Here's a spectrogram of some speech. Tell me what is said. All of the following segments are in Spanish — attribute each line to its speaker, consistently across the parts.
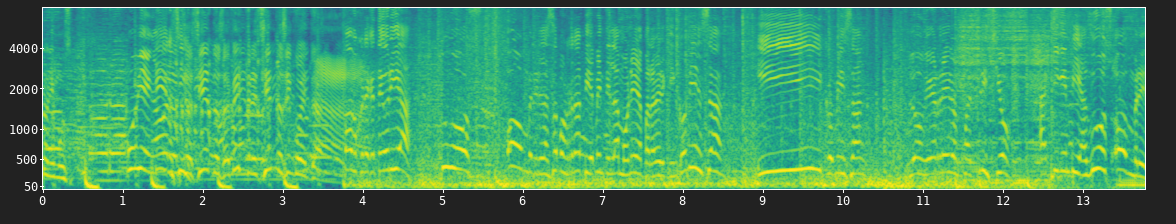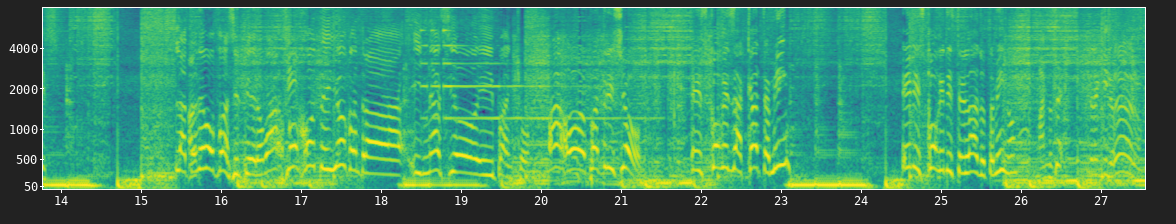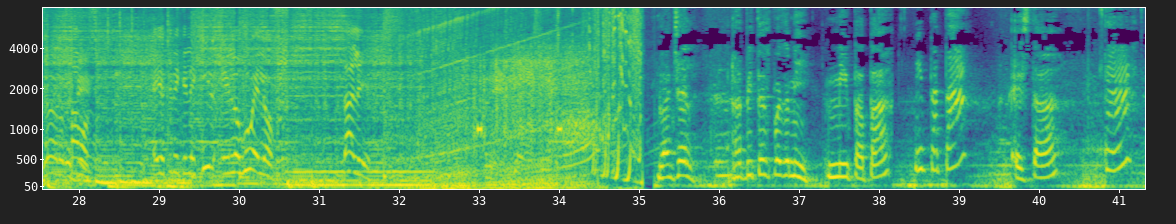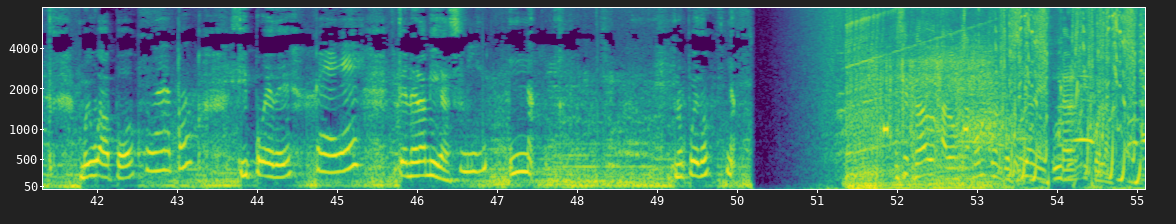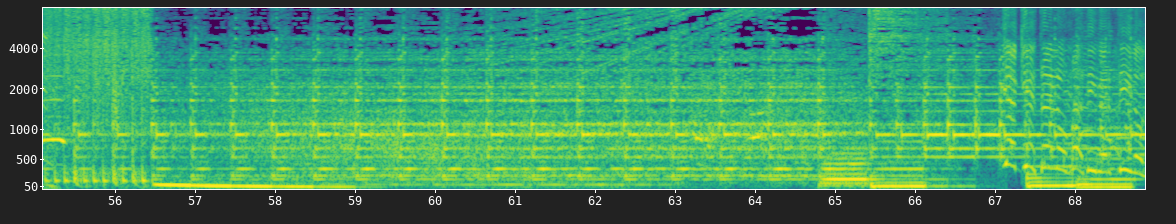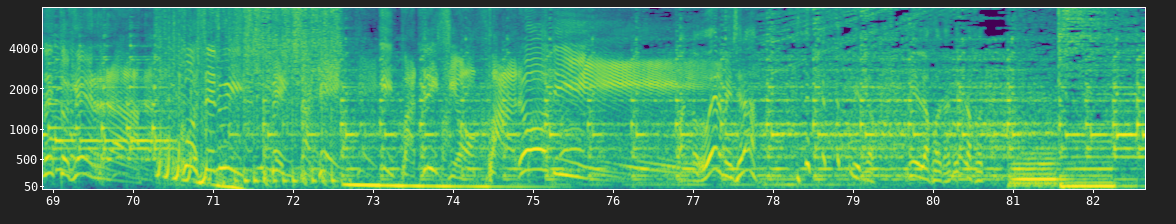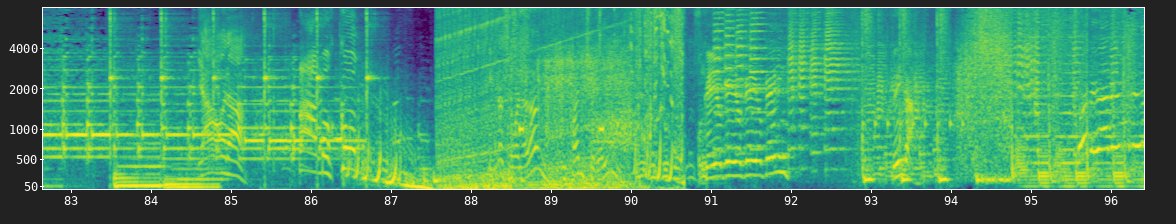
Speaker 1: Anonymous. Muy bien, ahora sí.
Speaker 2: 1800 a 1350.
Speaker 1: Vamos con la categoría dúos hombres. Lanzamos rápidamente la moneda para ver quién comienza. Y comienzan los guerreros Patricio. ¿A quién envías? Dúos hombres.
Speaker 3: La tenemos fácil, Piero. Va, va Jote y yo contra Ignacio y Pancho.
Speaker 4: Ah, oh, Patricio, ¿escoges acá también? Él escoge de este lado también, ¿no?
Speaker 1: Ah, no sé. Tranquilo.
Speaker 2: Claro, claro que
Speaker 1: Vamos.
Speaker 2: sí.
Speaker 1: Ellos tienen que elegir en los duelos. Dale.
Speaker 5: Blanchel, repite después de mí. Mi papá
Speaker 6: Mi papá
Speaker 5: está
Speaker 6: está
Speaker 5: muy guapo
Speaker 6: guapo,
Speaker 5: y puede
Speaker 6: pero
Speaker 5: tener amigas.
Speaker 6: mi- no,
Speaker 5: ¿No puedo?
Speaker 6: no.
Speaker 1: Ese dado a don Ramón cortesía de.
Speaker 2: Y José Luis Mensaje y Patricio Parodi.
Speaker 1: Cuando duermen, ¿será? Mírenlo, mírenlo, Jota, mírenlo, Jota. Y ahora, vamos con Ignacio Baladán y Pancho Rodríguez.
Speaker 5: Ok, ok, ok, ok. Venga. Dale, dale, dale,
